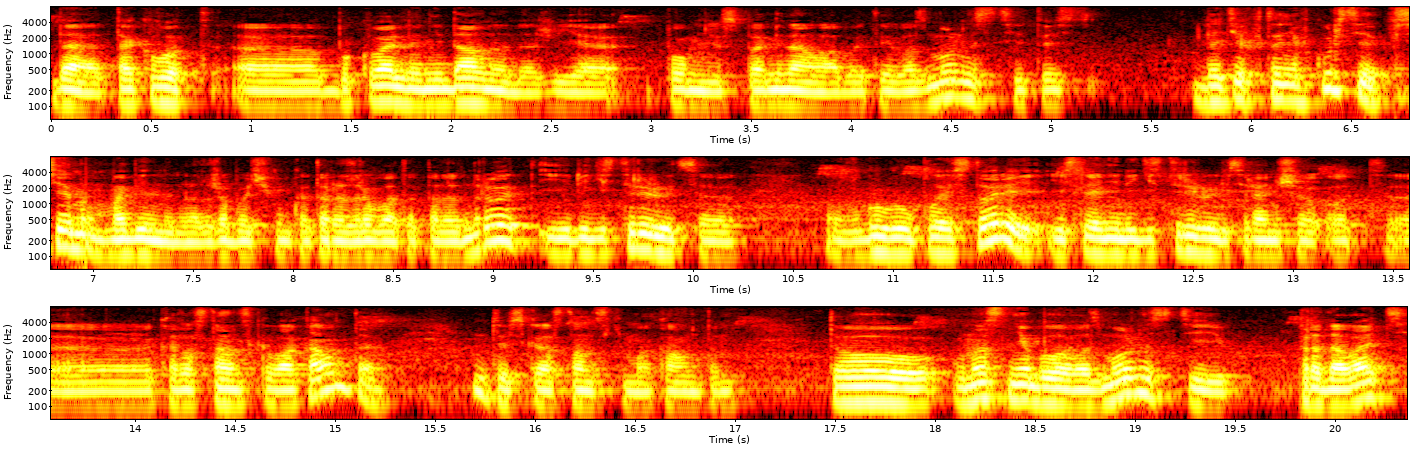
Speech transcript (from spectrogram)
Да, так вот, э, буквально недавно даже я помню, вспоминал об этой возможности. То есть для тех, кто не в курсе, всем мобильным разработчикам, которые разрабатывают под Android и регистрируются в Google Play Store, если они регистрировались раньше от э, казахстанского аккаунта, ну, то есть казахстанским аккаунтом, то у нас не было возможности продавать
